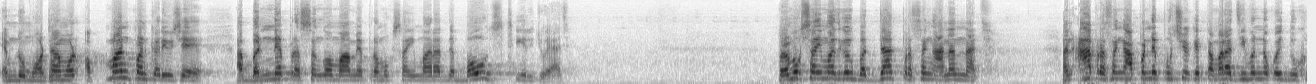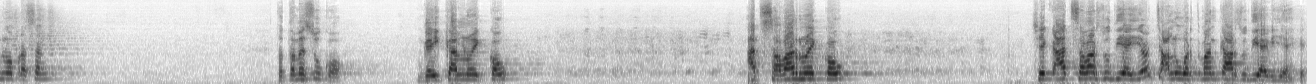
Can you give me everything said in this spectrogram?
એમનું મોઢામોઢ અપમાન પણ કર્યું છે. આ બંને પ્રસંગોમાં અમે પ્રમુખ સ્વામી મહારાજને બહુ જ સ્થિર જોયા છે. પ્રમુખ સ્વામી મહારાજ કહ્યું, બધા જ પ્રસંગ આનંદના છે. અને આ પ્રસંગ આપણને પૂછ્યો કે તમારા જીવનનો કોઈ દુઃખનો પ્રસંગ? તો તમે શું કહો? ગઈકાલનો એક કહું? આજ સવારનો એક કહું? છેક આજ સવાર સુધી આવી જાઓ, ચાલુ વર્તમાન કાળ સુધી આવી જાય.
